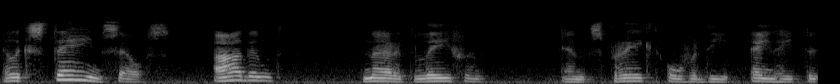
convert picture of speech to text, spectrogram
elk steen zelfs, ademt naar het leven en spreekt over die eenheid,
